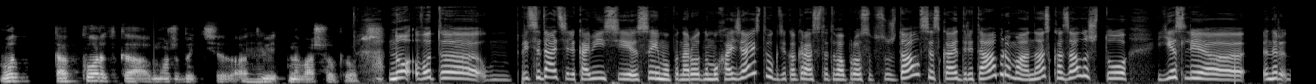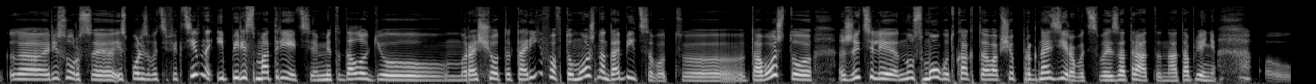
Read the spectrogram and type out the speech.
Вот так коротко, может быть, ответить mm-hmm. на ваш вопрос. Но вот э, председатель комиссии Сейма по народному хозяйству, где как раз этот вопрос обсуждался, Скайдрита Абрама, она сказала, что если э, э, ресурсы использовать эффективно и пересмотреть методологию расчета тарифов, то можно добиться вот э, того, что жители ну, смогут как-то вообще прогнозировать свои затраты на отопление. Э,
